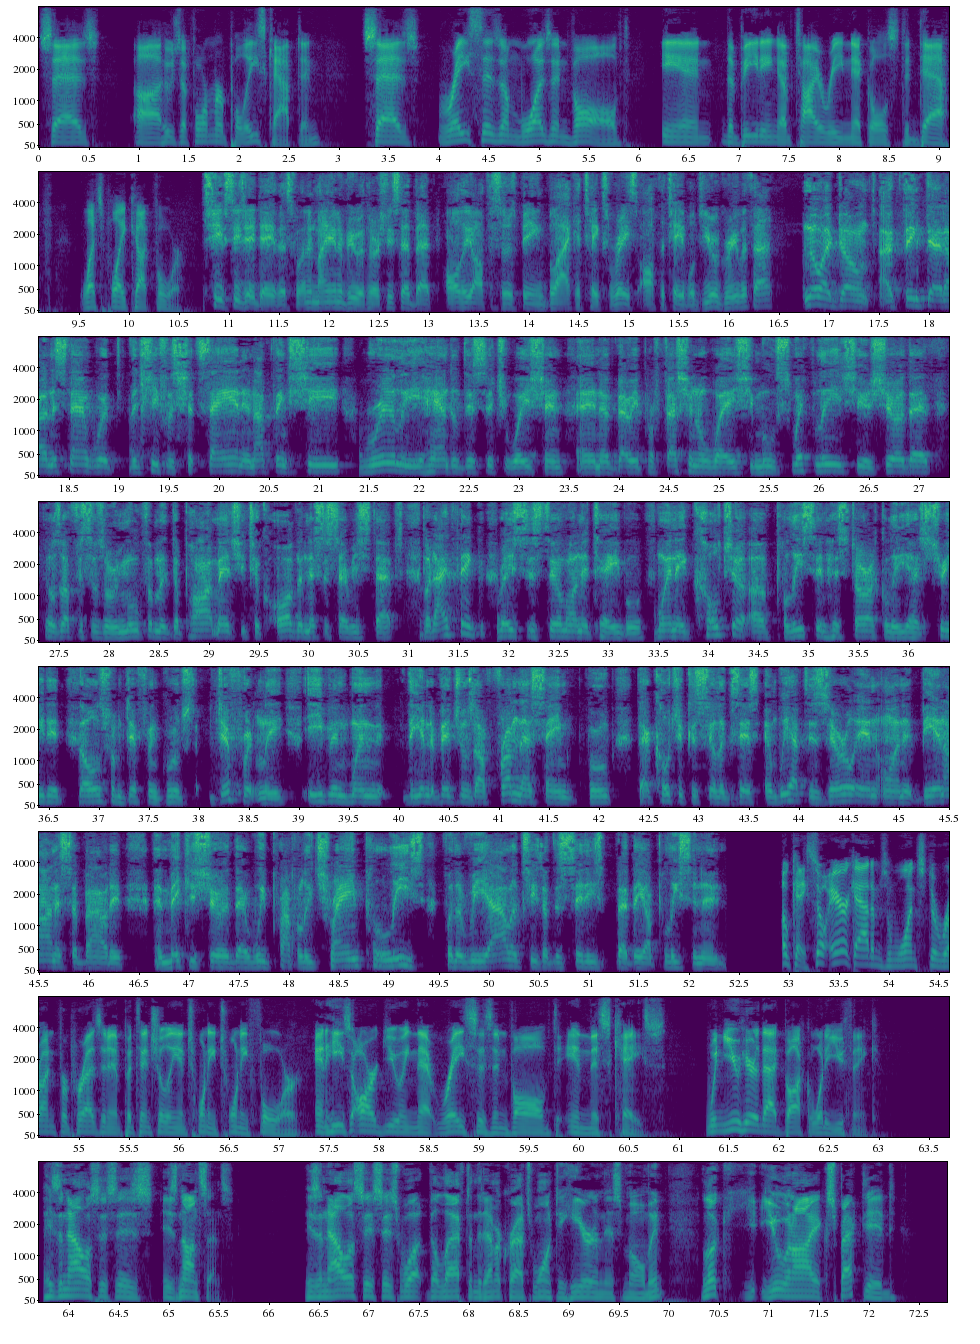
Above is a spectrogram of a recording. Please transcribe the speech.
says, uh, who's a former police captain, says racism was involved in the beating of Tyre Nichols to death. Let's play cut four. Chief CJ Davis, when in my interview with her, she said that all the officers being black, it takes race off the table. Do you agree with that? No, I don't. I think that I understand what the chief was saying, and I think she really handled this situation in a very professional way. She moved swiftly. She ensured that those officers were removed from the department. She took all the necessary steps. But I think race is still on the table. When a culture of policing historically has treated those from different groups differently, even when the individuals are from that same group, that culture can still exist. And we have to zero in on it, being honest about it, and making sure that we properly train police for the realities of the cities that they are policing in. Okay, so Eric Adams wants to run for president potentially in 2024, and he's arguing that race is involved in this case. When you hear that, Buck, what do you think? His analysis is is nonsense. His analysis is what the left and the Democrats want to hear in this moment. Look, y- you and I expected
